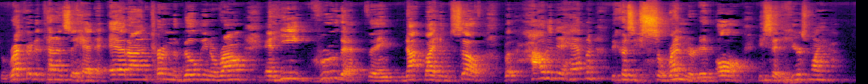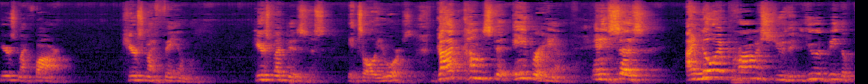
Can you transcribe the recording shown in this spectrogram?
Record attendance they had to add on turn the building around and he grew that thing not by himself but how did it happen? Because he surrendered it all. He said here's my here's my farm. Here's my family. Here's my business. It's all yours. God comes to abraham and he says I know I promised you that you would be the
